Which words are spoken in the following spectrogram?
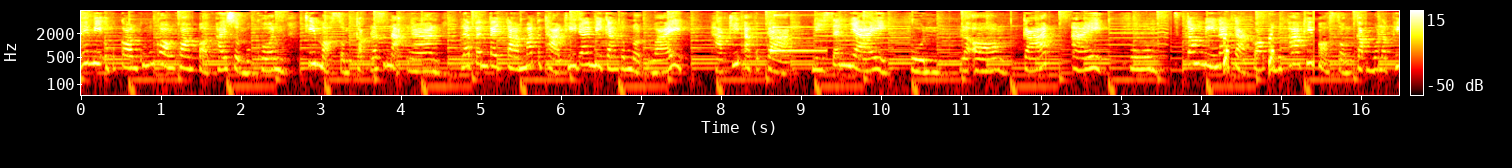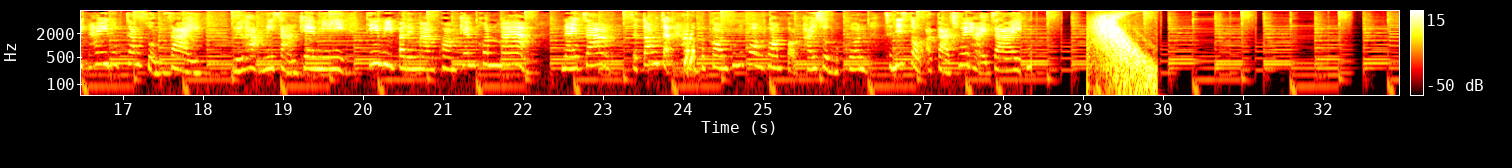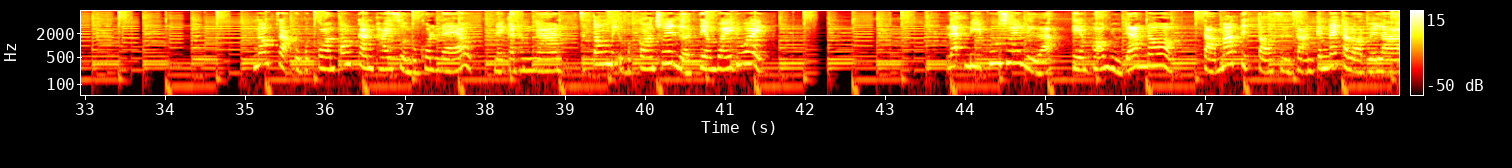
ให้มีอุปกรณ์คุ้มครองความปลอดภัยส่วนบุคคล ที่เหมาะสมกับลักษณะงาน และเป็นไปตามมาตรฐานที่ได้มีการกำหนดไว้ หากที่อับอากาศ มีเส้นใย ฝุ่น ละออง ก๊าซ ไอ ฟูม ต้องมีหน้ากากกรองอนุภาคที่เหมาะสมกับมลพิษให้ลูกจ้างสวมใส่ หรือหากมีสารเคมีที่มีปริมาณความเข้มข้นมากนายจ้างจะต้องจัดหาอุปกรณ์คุ้มครองความปลอดภัยส่วนบุคคล ชนิดส่งอากาศช่วยหายใจ จากอุปกรณ์ป้องกันภัยส่วนบุคคลแล้ว ในการทำงานจะต้องมีอุปกรณ์ช่วยเหลือเตรียมไว้ด้วย และมีผู้ช่วยเหลือเตรียมพร้อมอยู่ด้านนอก สามารถติดต่อสื่อสารกันได้ตลอดเวลา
